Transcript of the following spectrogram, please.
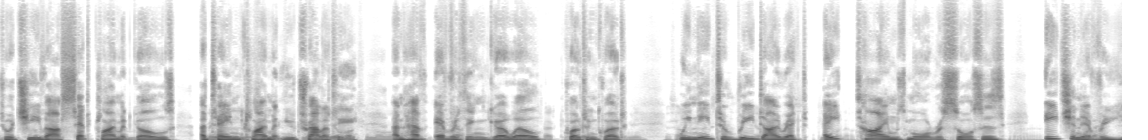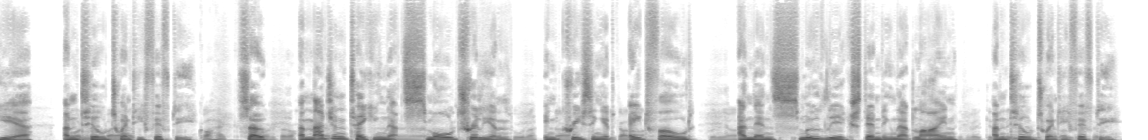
To achieve our set climate goals, attain climate neutrality, and have everything go well, quote unquote, we need to redirect eight times more resources each and every year until 2050. So imagine taking that small trillion, increasing it eightfold, and then smoothly extending that line until 2050.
